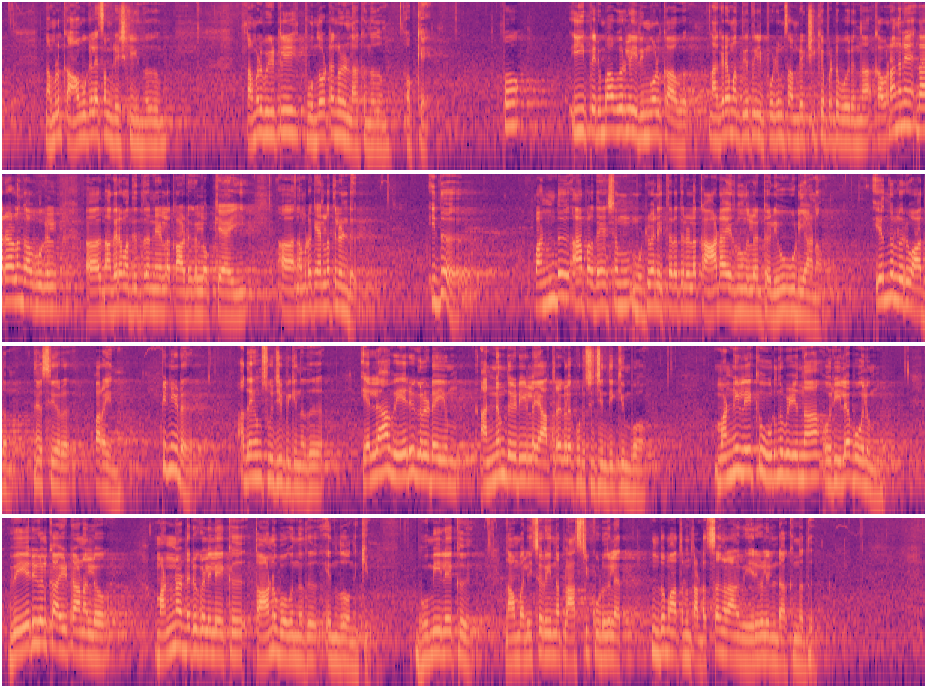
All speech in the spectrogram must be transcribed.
നമ്മൾ കാവുകളെ സംരക്ഷിക്കുന്നതും നമ്മൾ വീട്ടിൽ പൂന്തോട്ടങ്ങൾ ഉണ്ടാക്കുന്നതും ഒക്കെ. അപ്പോൾ ഈ പെരുമ്പാവൂരിലെ ഇരിങ്ങോൾ കാവ് നഗരമധ്യത്തിൽ ഇപ്പോഴും സംരക്ഷിക്കപ്പെട്ടു പോരുന്ന കാവ്. അങ്ങനെ ധാരാളം കാവുകൾ നഗരമധ്യത്ത് തന്നെയുള്ള കാടുകളിലൊക്കെയായി നമ്മുടെ കേരളത്തിലുണ്ട്. ഇത് പണ്ട് ആ പ്രദേശം മുഴുവൻ ഇത്തരത്തിലുള്ള കാടായിരുന്നു എന്നുള്ള തെളിവ് കൂടിയാണ് എന്നുള്ളൊരു വാദം നസീർ പറയുന്നു. പിന്നീട് അദ്ദേഹം സൂചിപ്പിക്കുന്നത് എല്ലാ വേരുകളുടെയും അന്നം തേടിയുള്ള യാത്രകളെക്കുറിച്ച് ചിന്തിക്കുമ്പോൾ മണ്ണിലേക്ക് ഊർന്നു വീഴുന്ന ഒരില പോലും വേരുകൾക്കായിട്ടാണല്ലോ മണ്ണടരുകളിലേക്ക് താണുപോകുന്നത് എന്ന് തോന്നിക്കും. ഭൂമിയിലേക്ക് നാം വലിച്ചെറിയുന്ന പ്ലാസ്റ്റിക് കൂടുകൾ എന്തുമാത്രം തടസ്സങ്ങളാണ് വേരുകളിൽ ഉണ്ടാക്കുന്നത്?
